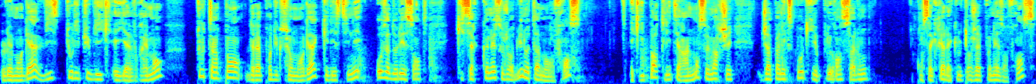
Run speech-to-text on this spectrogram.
le manga vise tous les publics et il y a vraiment tout un pan de la production manga qui est destiné aux adolescentes, qui s'y reconnaissent aujourd'hui, notamment en France, et qui porte littéralement ce marché. Japan Expo, qui est le plus grand salon consacré à la culture japonaise en France,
